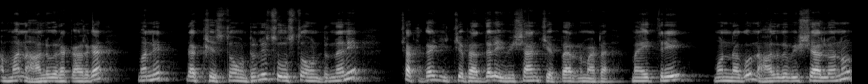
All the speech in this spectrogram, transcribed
అమ్మ నాలుగు రకాలుగా మనని రక్షిస్తూ ఉంటుంది చూస్తూ ఉంటుందని చక్కగా ఇచ్చే పెద్దలు ఈ విషయాన్ని చెప్పారనమాట మైత్రి మున్నగు నాలుగు విషయాల్లోనూ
